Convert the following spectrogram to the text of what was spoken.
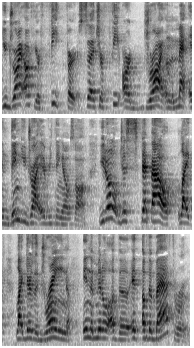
you dry off your feet first so that your feet are dry on the mat and then you dry everything else off. You don't just step out like like there's a drain in the middle of the of the bathroom.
